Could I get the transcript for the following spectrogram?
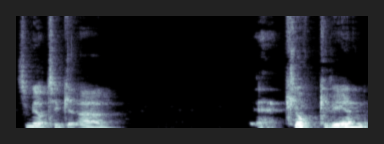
Som jag tycker är eh, klockren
